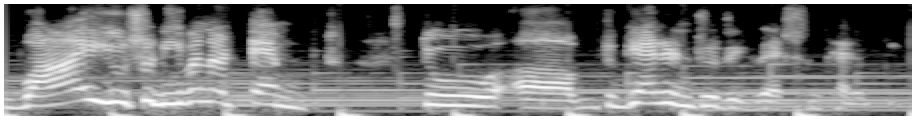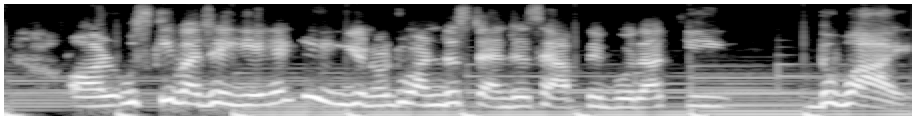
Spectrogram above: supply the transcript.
why you should even attempt to to get into regression therapy और उसकी वजह ये है कि यू नो टू अंडरस्टैंड जैसे आपने बोला कि the why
